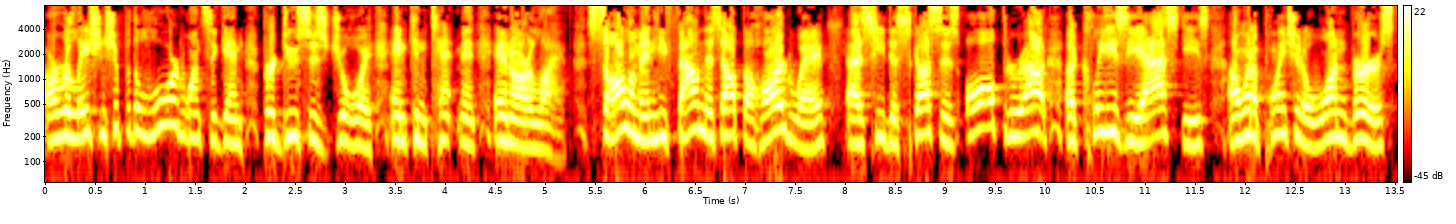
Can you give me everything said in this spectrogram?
Our relationship with the Lord once again produces joy and contentment in our life. Solomon, he found this out the hard way as he discusses all throughout Ecclesiastes. I want to point you to one verse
